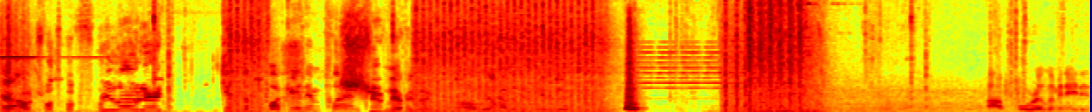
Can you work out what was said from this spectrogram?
couch. What the? F- Reloading. Get the fuck in and plant! Shooting everything. Oh, we don't have the defuser. Op 4 eliminated.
